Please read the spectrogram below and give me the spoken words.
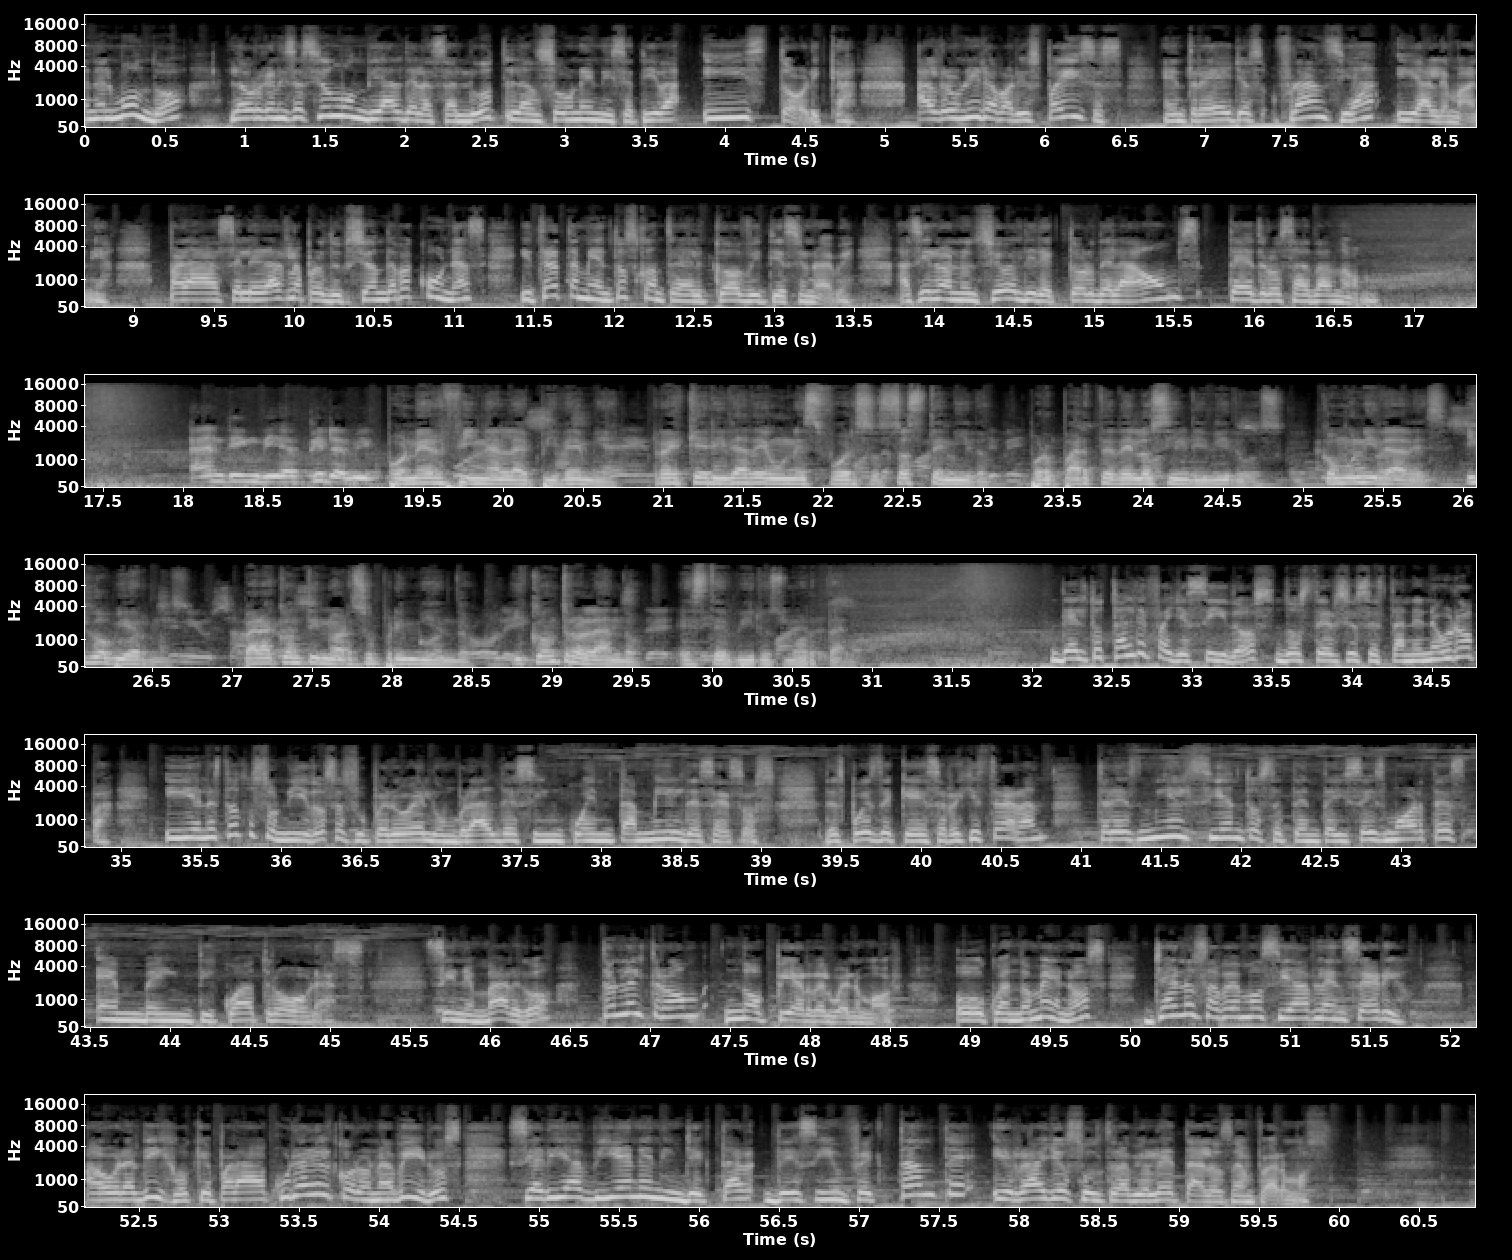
En el mundo, la Organización Mundial de la Salud lanzó una iniciativa histórica al reunir a varios países, entre ellos Francia y Alemania, para acelerar la producción de vacunas y tratamientos contra el COVID-19. Así lo anunció el director de la OMS, Tedros Adhanom. Poner fin a la epidemia requerirá de un esfuerzo sostenido por parte de los individuos, comunidades y gobiernos para continuar suprimiendo y controlando este virus mortal. Del total de fallecidos, dos tercios están en Europa y en Estados Unidos se superó el umbral de 50.000 decesos, después de que se registraran 3.176 muertes en 24 horas. Sin embargo, Donald Trump no pierde el buen humor, o cuando menos, ya no sabemos si habla en serio. Ahora dijo que para curar el coronavirus se haría bien en inyectar desinfectante y rayos ultravioleta a los enfermos.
